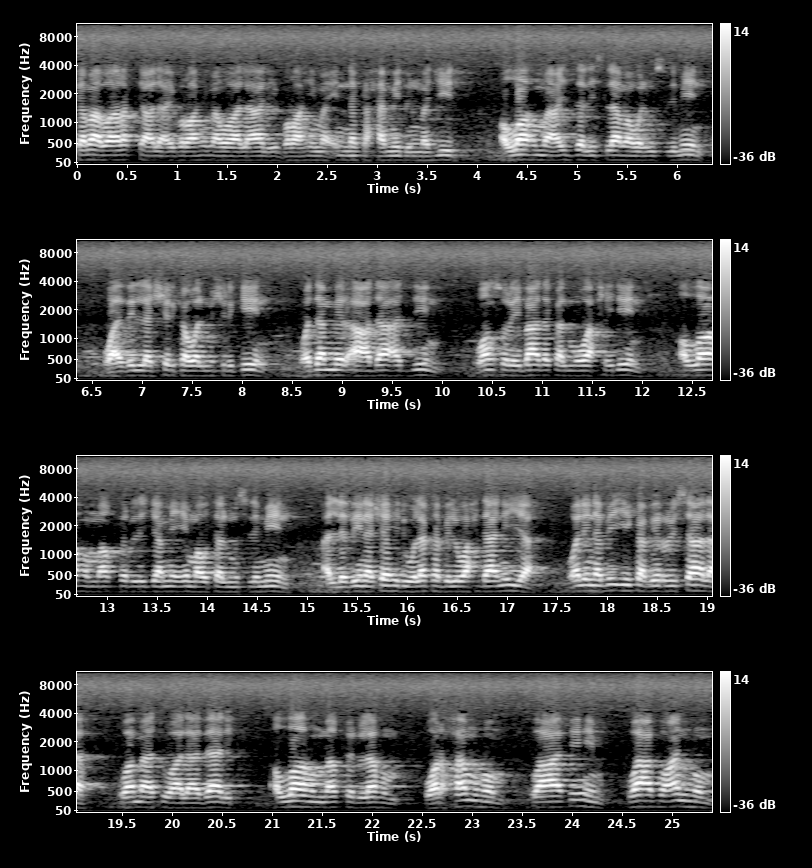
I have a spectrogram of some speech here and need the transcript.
كما باركت على إبراهيم وعلى آل إبراهيم إنك حميد مجيد اللهم أعز الإسلام والمسلمين وأذل الشرك والمشركين ودمر أعداء الدين وانصر عبادك الموحدين اللهم اغفر لجميع موتى المسلمين الذين شهدوا لك بالوحدانية ولنبيك بالرسالة وماتوا على ذلك. اللهم اغفر لهم وارحمهم وعافهم واعف عنهم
